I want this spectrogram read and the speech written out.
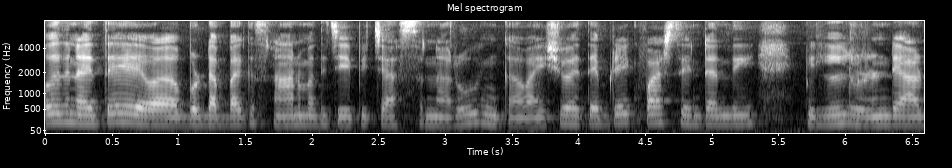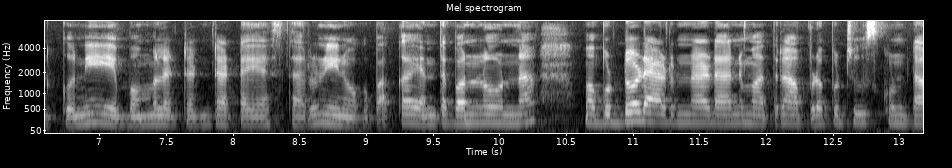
వదినైతే అయితే డబ్బాకి స్నానం అది చేపించేస్తున్నారు ఇంకా వైషు అయితే బ్రేక్ఫాస్ట్ ఏంటంది? పిల్లలు చూడండి ఆడుకొని బొమ్మలు అట్టంటే అట్ట వేస్తారు నేను ఒక పక్క ఎంత పనిలో ఉన్నా మా బుడ్డోడు ఆడున్నాడా అని మాత్రం అప్పుడప్పుడు చూసుకుంటా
